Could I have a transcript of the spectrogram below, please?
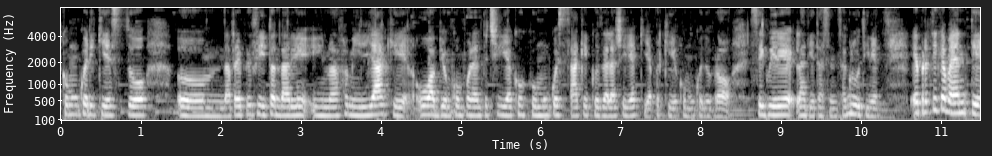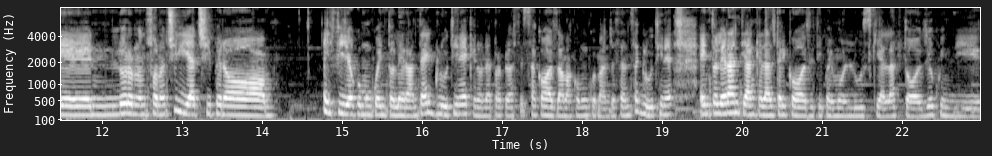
comunque richiesto, um, avrei preferito andare in una famiglia che o abbia un componente celiaco o comunque sa che cos'è la celiachia perché io comunque dovrò seguire la dieta senza glutine. E praticamente mm, loro non sono celiaci però il figlio comunque è intollerante al glutine, che non è proprio la stessa cosa, ma comunque mangia senza glutine, è intollerante anche ad altre cose, tipo ai molluschi, al lattosio, quindi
